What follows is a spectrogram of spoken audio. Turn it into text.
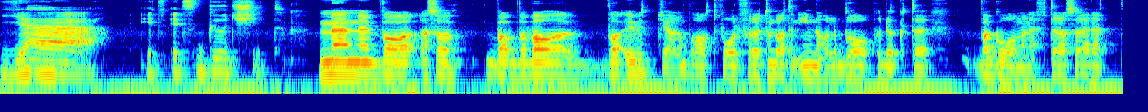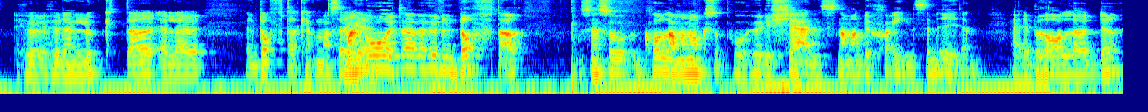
Yeah, it's, it's good shit. Men vad, alltså, vad, vad- vad, utgör en bra tvål? Förutom då att den innehåller bra produkter. Vad går man efter? Och så är det hur, hur den luktar eller, eller doftar kanske man säger. Man går ut över hur den doftar. Sen så kollar man också på hur det känns när man duschar in sig i den. Är det bra lödder?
